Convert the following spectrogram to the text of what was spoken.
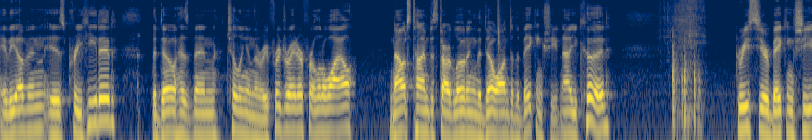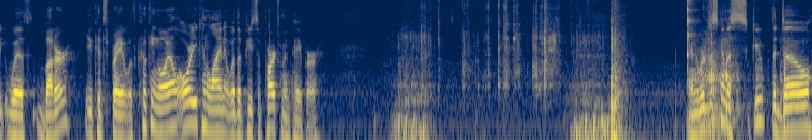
Okay, the oven is preheated. The dough has been chilling in the refrigerator for a little while. Now it's time to start loading the dough onto the baking sheet. Now you could grease your baking sheet with butter. You could spray it with cooking oil or you can line it with a piece of parchment paper. And we're just gonna scoop the dough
